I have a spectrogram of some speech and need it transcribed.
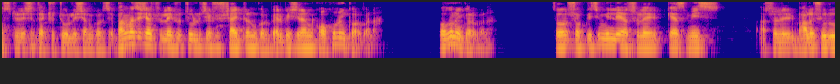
অস্ট্রেলিয়ার সাথে একশো চল্লিশ রান করেছে। বাংলাদেশ আসলে একশো চল্লিশ, একশো ষাট রান করবে আর বেশি রান কখনোই করবে না, কখনোই করবে না। তো সব কিছু মিলিয়ে আসলে ক্যাচ মিস আসলে ভালো শুরু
